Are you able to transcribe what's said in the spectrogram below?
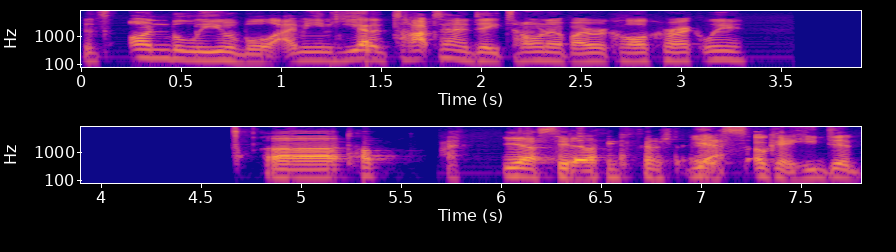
that's unbelievable. I mean, he had a top 10 at Daytona, if I recall correctly. Uh, top. Yes, yeah, I think he finished. eighth. Yes. Okay. He did.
